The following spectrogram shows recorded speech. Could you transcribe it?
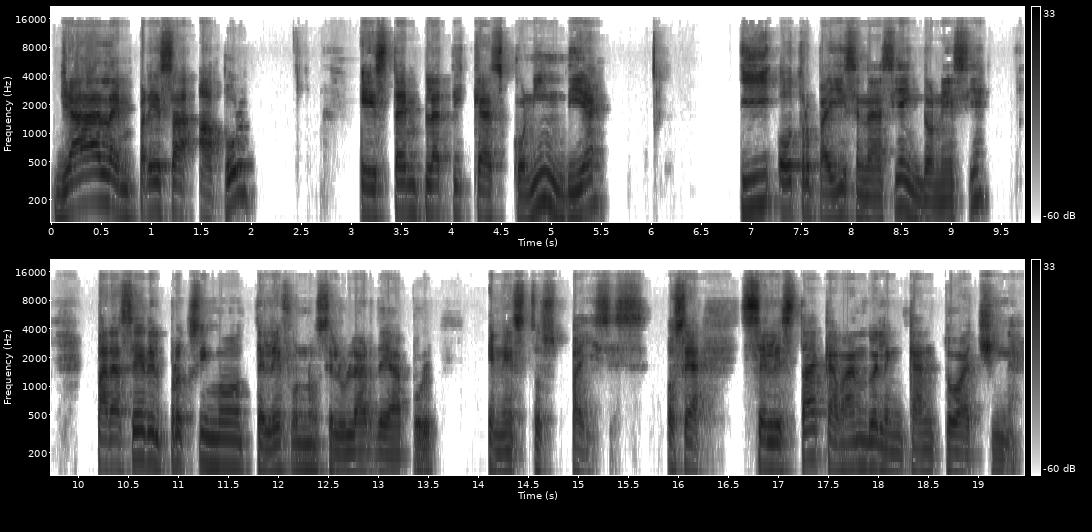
ya la empresa Apple está en pláticas con India y otro país en Asia, Indonesia, para hacer el próximo teléfono celular de Apple en estos países. O sea, se le está acabando el encanto a China.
